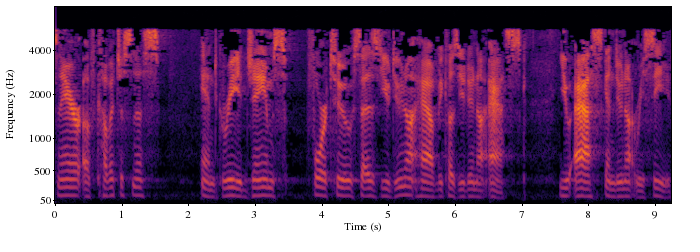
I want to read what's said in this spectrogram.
snare of covetousness and greed. James 4 2 says, You do not have because you do not ask. You ask and do not receive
